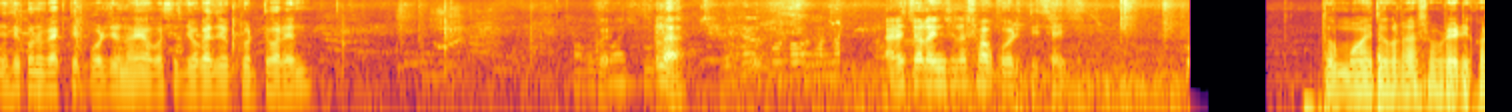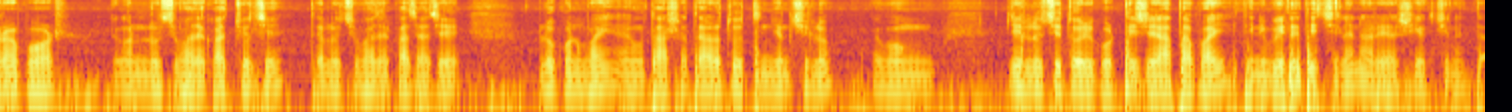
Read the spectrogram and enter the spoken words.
যদি কোনো ব্যক্তির প্রয়োজন হয় অবশ্যই যোগাযোগ করতে পারেন? আরে চলো, ইনশাল্লাহ সব করে দিতে চাই। তো ময়দাগুলো সব রেডি করার পর এখন লুচি ভাজার কাজ চলছে। তো লুচি ভাজার কাজ আছে লোকন ভাই এবং তার সাথে আরও দু তিনজন ছিল এবং যে লুচি তৈরি করতে যে আতা ভাই, তিনি বেঁধে দিচ্ছিলেন আর এরা শিখছিলেন। তা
